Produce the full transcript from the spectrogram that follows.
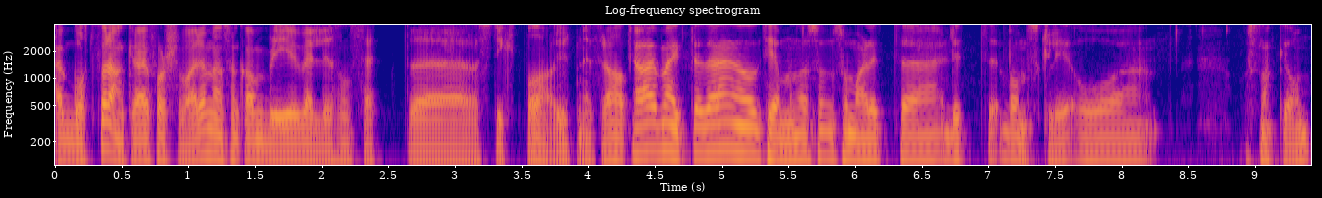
er godt forankra i Forsvaret, men som kan bli veldig sånn sett uh, stygt på da, utenfra. Ja, jeg merket det. Det er en av de temaene som, som er litt, eh, litt vanskelig å, å snakke om.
